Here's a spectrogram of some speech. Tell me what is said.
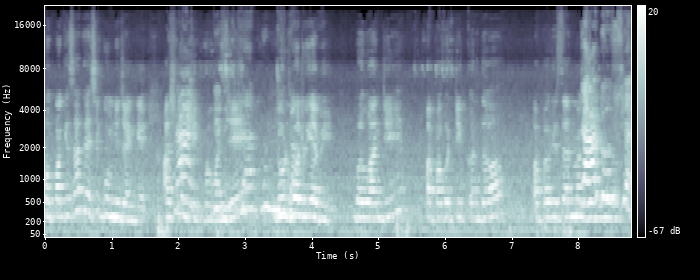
पापा के साथ ऐसे घूमने जाएँगे. म्हणते भगवान जी झूठ बोल रही है अभी. भगवान जी पापा को ठीक कर दो. जादू से।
